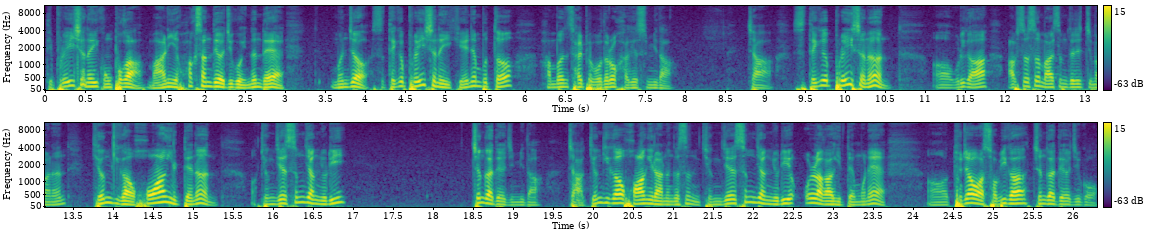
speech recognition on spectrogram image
디프레이션의 공포가 많이 확산되어지고 있는데 먼저 스태그플레이션의 개념부터 한번 살펴보도록 하겠습니다. 자, 스태그플레이션은 어, 우리가 앞서서 말씀드렸지만은 경기가 호황일 때는 어, 경제 성장률이 증가되어집니다. 자, 경기가 호황이라는 것은 경제 성장률이 올라가기 때문에 어, 투자와 소비가 증가되어지고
